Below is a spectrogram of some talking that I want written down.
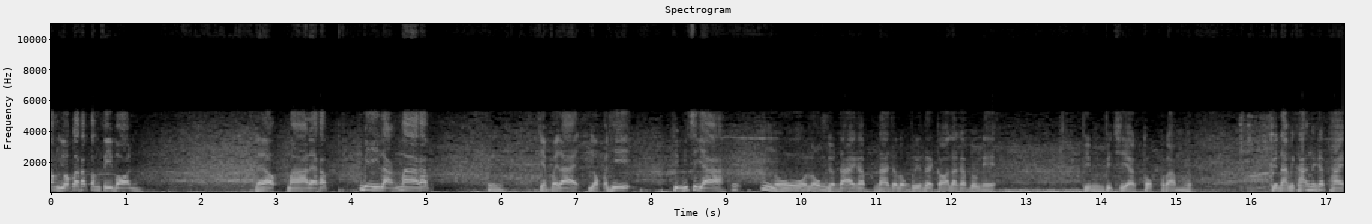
ต้องยกแล้วครับ ต้องตีบอลแล้วมาแล้วครับ บีหลังมาครับอืมเก็บไว้ได้ ยกไปที่ พิมพิชยาโอ้ลงจนได้ครับ น่าจะลงพื้นได้ก่อนแล้วครับลูกนี้ พิมพิเชียกกรำครับ ขึ้นนำอีกครั้งหนึงครับไทย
